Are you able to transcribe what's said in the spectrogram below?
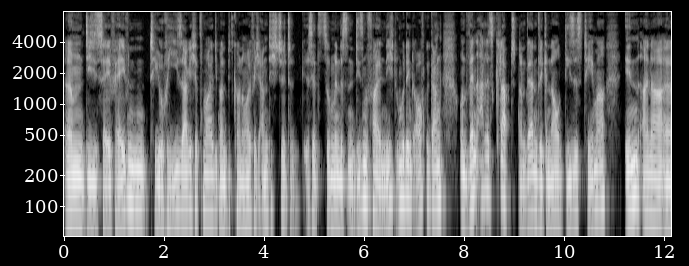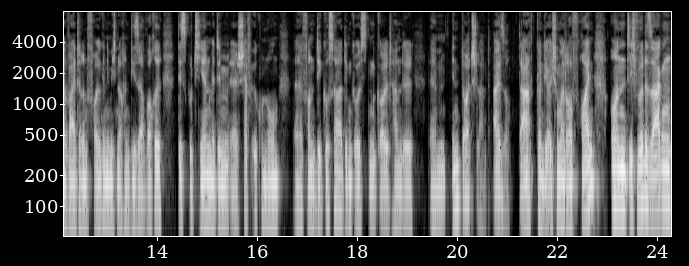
ähm, die Safe Haven Theorie, sage ich jetzt mal, die man Bitcoin häufig andichtet, ist jetzt zumindest in diesem Fall nicht unbedingt aufgegangen. Und wenn alles klappt, dann werden wir genau dieses Thema in einer äh, weiteren Folge, nämlich noch in dieser Woche, diskutieren mit dem äh, Chefökonom äh, von Degussa, dem größten Goldhandel ähm, in Deutschland. Also, da könnt ihr euch schon mal drauf freuen. Und ich würde sagen,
